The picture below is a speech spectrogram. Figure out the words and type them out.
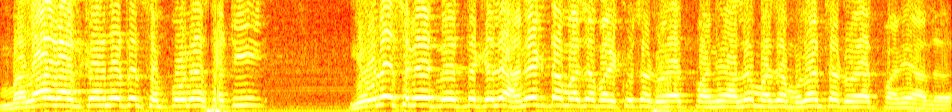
मला राजकारणात संपवण्यासाठी एवढे सगळे प्रयत्न केले अनेकदा माझ्या बायकोच्या डोळ्यात पाणी आलं माझ्या मुलांच्या डोळ्यात पाणी आलं.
